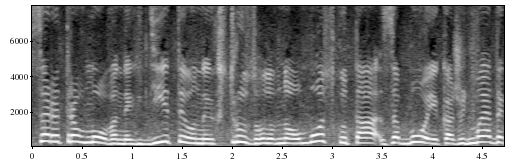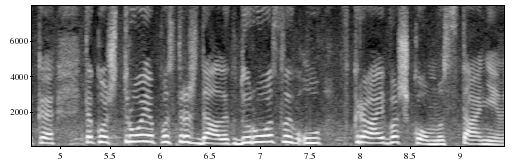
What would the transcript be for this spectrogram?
Серед травмованих діти. У них струс головного мозку та забої, кажуть медики. Також троє постраждалих дорослих у вкрай важкому стані.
